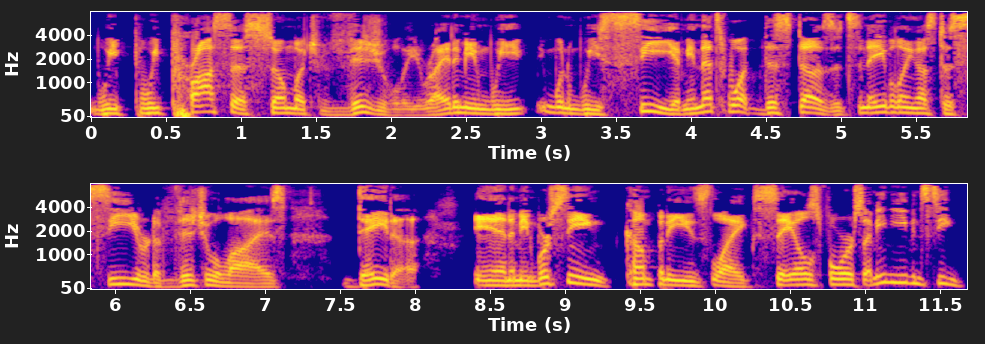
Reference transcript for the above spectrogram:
we we process so much visually, right? I mean, we when we see, I mean, that's what this does. It's enabling us to see or to visualize data. And I mean, we're seeing companies like Salesforce. I mean, you even see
